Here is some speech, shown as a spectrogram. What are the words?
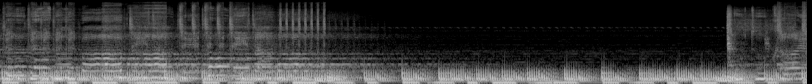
Too tired.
